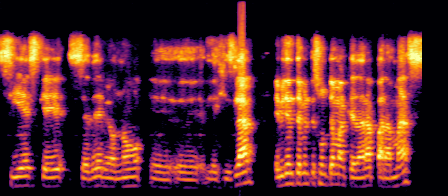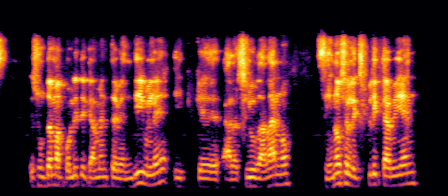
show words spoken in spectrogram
si es que se debe o no eh, eh, legislar. Evidentemente es un tema que dará para más, es un tema políticamente vendible y que al ciudadano, si no se le explica bien,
